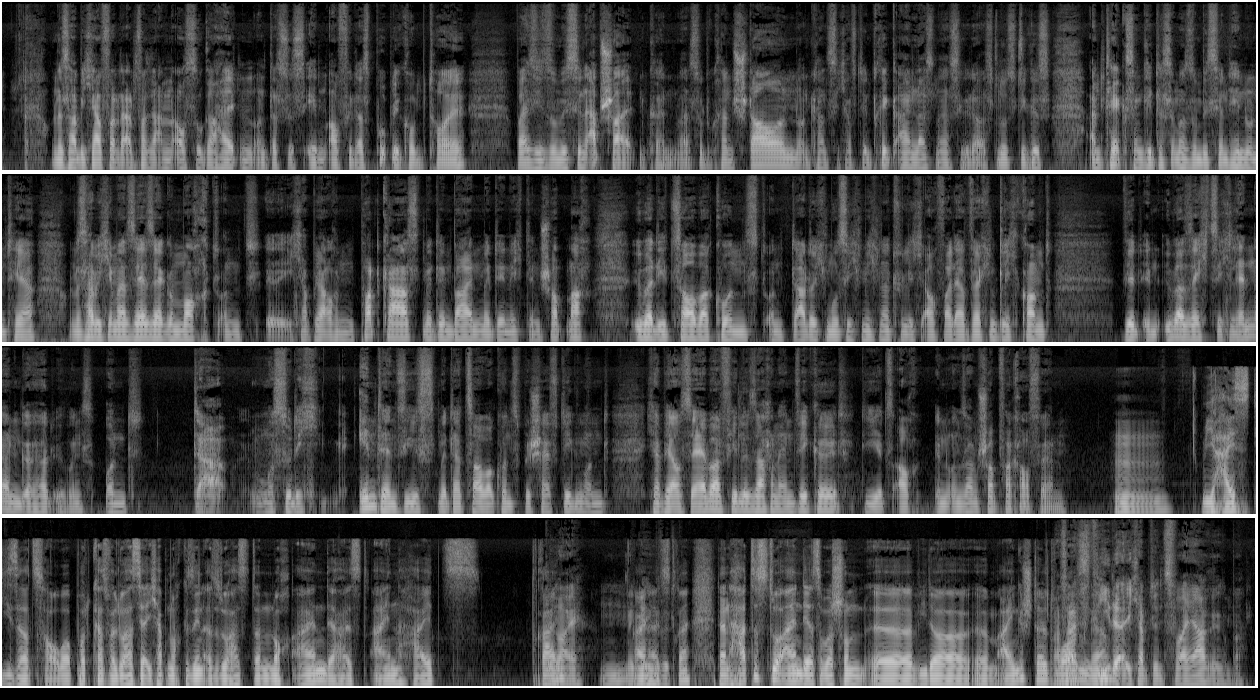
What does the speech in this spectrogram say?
Und das habe ich ja von Anfang an auch so gehalten. Und das ist eben auch für das Publikum toll, weil sie so ein bisschen abschalten können. Weißt du, du kannst staunen und kannst dich auf den Trick einlassen, hast du wieder was Lustiges an Text, dann geht das immer so ein bisschen hin und her. Und das habe ich immer sehr, sehr gemocht. Und äh, ich habe ja auch einen Podcast mit den beiden, mit denen ich den Shop mache, über die Zauberkunst. Und dadurch muss ich mich natürlich auch, weil der wöchentlich kommt, wird in über 60 Ländern gehört übrigens. Und da musst du dich intensivst mit der Zauberkunst beschäftigen und ich habe ja auch selber viele Sachen entwickelt, die jetzt auch in unserem Shop verkauft werden. Hm. Wie heißt dieser Zauberpodcast? Weil du hast ja, ich habe noch gesehen, also du hast dann noch einen, der heißt Einheits drei. drei. Mhm, Einheitsdrei. Dann hattest du einen, der ist aber schon äh, wieder ähm, eingestellt Was worden. heißt ja? wieder? Ich habe den zwei Jahre gemacht.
